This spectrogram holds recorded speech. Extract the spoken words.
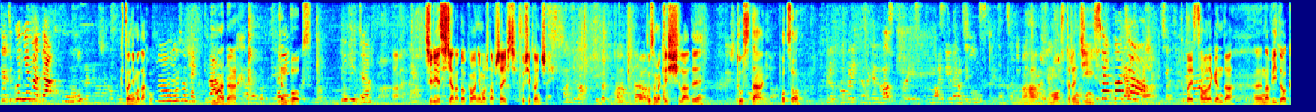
Dlaczego nie ma dachu? Kto nie ma dachu? No, wektra. Ma dach. Ten boks. Nie widzę. Czyli jest ściana, dookoła nie można przejść. Tu się kończy. Tu są jakieś ślady. Tu stań. Po co? Most to jest most rędziński, ten co nie ma. Aha, most rędziński. Tutaj jest cała legenda e, na widok.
